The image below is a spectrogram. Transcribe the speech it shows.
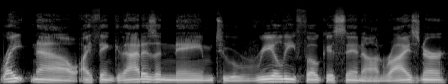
right now, I think that is a name to really focus in on Risner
